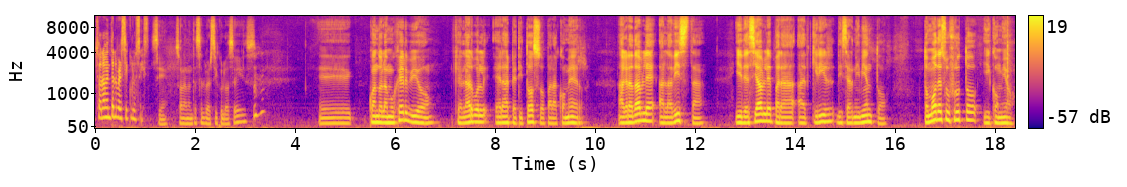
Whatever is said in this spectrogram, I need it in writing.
solamente el versículo 6. Sí, solamente es el versículo 6. eh, cuando la mujer vio que el árbol era apetitoso para comer, agradable a la vista y deseable para adquirir discernimiento, tomó de su fruto y comió.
